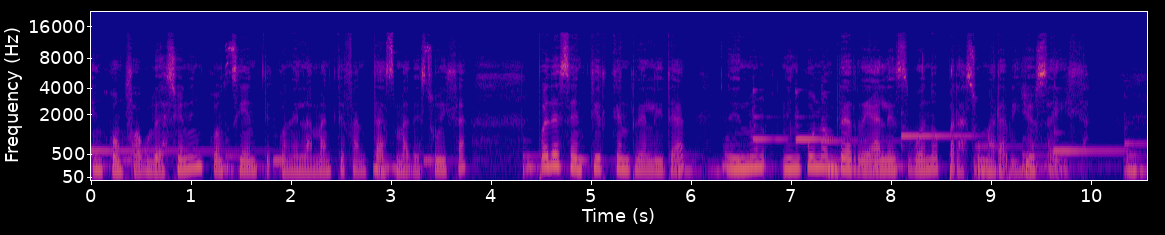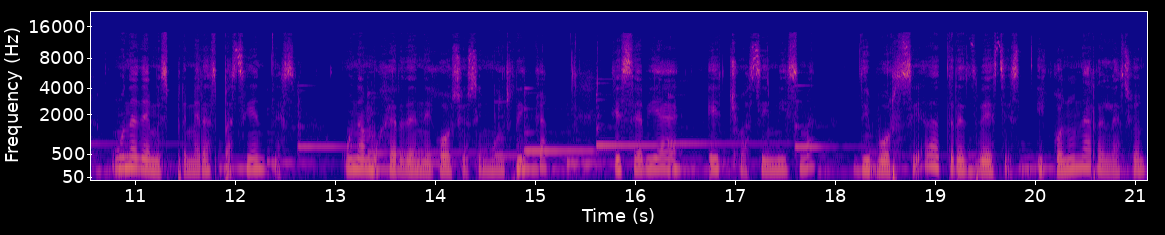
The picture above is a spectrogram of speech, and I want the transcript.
en confabulación inconsciente con el amante fantasma de su hija, puede sentir que en realidad ningún, hombre real es bueno para su maravillosa hija. Una de mis primeras pacientes, una mujer de negocios y muy rica, que se había hecho a sí misma divorciada tres veces y con una relación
